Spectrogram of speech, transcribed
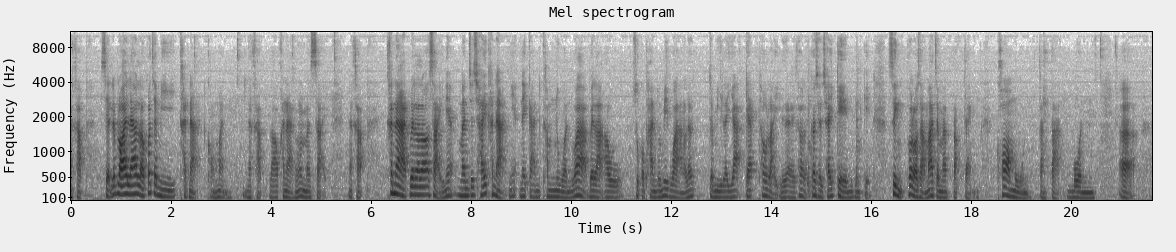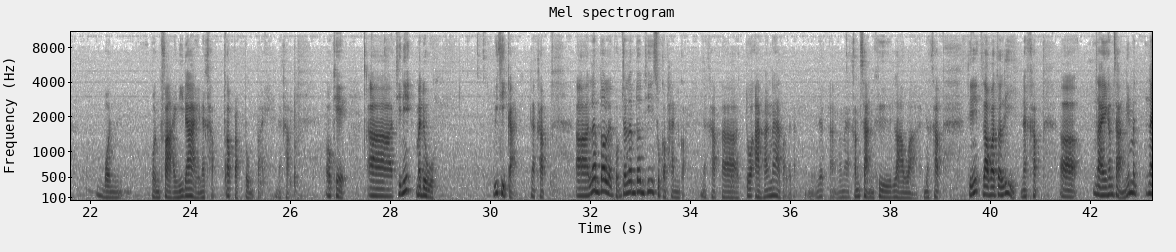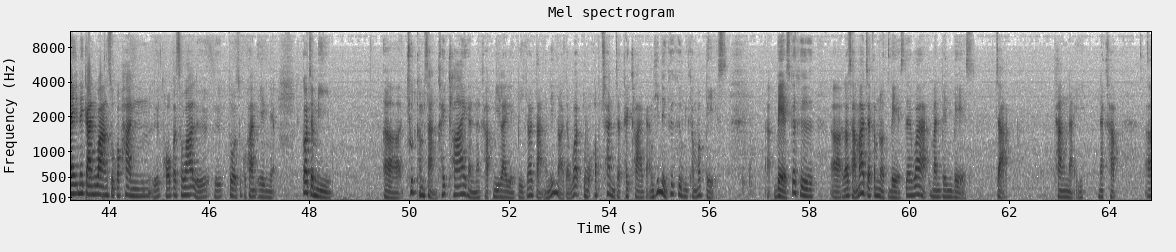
นะครับ เสร็จเรียบร้อยแล้วเราก็จะมีขนาดของมันนะครับ เราเอาขนาดของมันมาใส่นะครับ ขนาดเวลาเราใส่เนี่ยมันจะใช้ขนาดเนี่ยในการคำนวณว่าเวลาเอาสุขภัณฑ์ตัวนี้วางแล้วจะมีระยะแกลบเท่าไหร่หรืออะไรเท่าไหร่ก็จะใช้เกณฑ์นี่เป็นเกณฑ์ซึ่งพวกเราสามารถจะมาปรับแต่งข้อมูลต่างๆ บน บนบนไฟล์นี้ได้นะครับ ก็ปรับปรุงไปนะครับโอเคอทีนี้มาดูวิธีการนะครับเริ่มต้นเลยผมจะเริ่มต้นที่สุขภัณฑ์ก่อนนะครับตัวอ่างข้างหน้าก่อนแล้วกันเลือกอ่างข้างหน้าคำสั่งคือ lava นะครับทีนี้ lavatory นะครับในคำสั่งนี้มันในในการวางสุขภัณฑ์ หรือโถปัสสาวะหรือหรือตัวสุขภัณฑ์เองเนี่ยก็จะมี ชุดคำสั่งคล้ายๆกันนะครับ มีรายละเอียดปีกย่อยต่างกันนิดหน่อยแต่ว่าตัวออปชันจะคล้ายๆกัน อันที่หนึ่งก็คือมีคำว่า base base ก็คือเอ่อเราสามารถจะกำหนด base ได้ว่ามันเป็น base จากทางไหนนะครับอ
